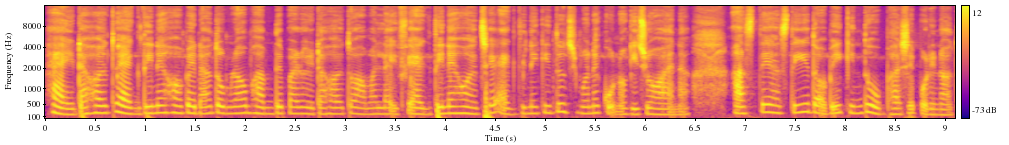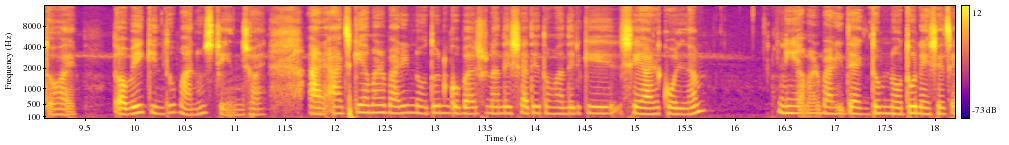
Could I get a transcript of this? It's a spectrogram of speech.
হ্যাঁ এটা হয়তো একদিনে হবে না, তোমরাও ভাবতে পারো, এটা হয়তো আমার লাইফে একদিনে হয়েছে, একদিনে কিন্তু জীবনে কোনো কিছু হয় না। আস্তে আস্তেই তবেই কিন্তু অভ্যাসে পরিণত হয়, তবেই কিন্তু মানুষ চেঞ্জ হয়। আর আজকে আমার বাড়ির নতুন গোপাসনাদের সাথে তোমাদেরকে শেয়ার করলাম। নিয়ে আমার বাড়িতে একদম নতুন এসেছে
